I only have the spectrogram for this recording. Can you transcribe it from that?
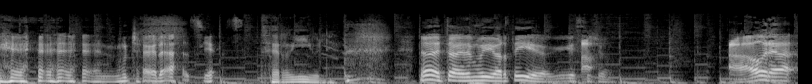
bien, muchas gracias. Terrible. No, esto es muy divertido, qué, qué sé Ah. yo. Ahora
